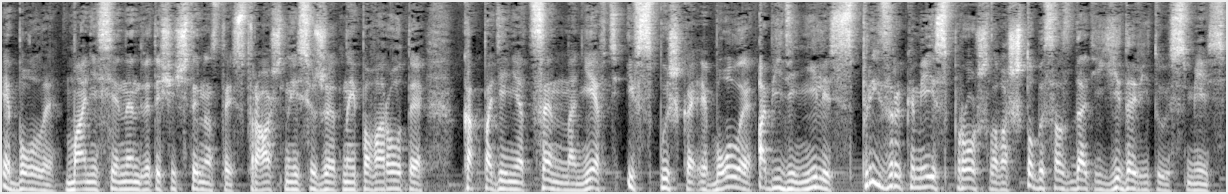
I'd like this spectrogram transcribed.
Эболы. Money CNN 2014. Страшные сюжетные повороты, как падение цен на нефть и вспышка Эболы объединились с призраками из прошлого, чтобы создать ядовитую смесь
